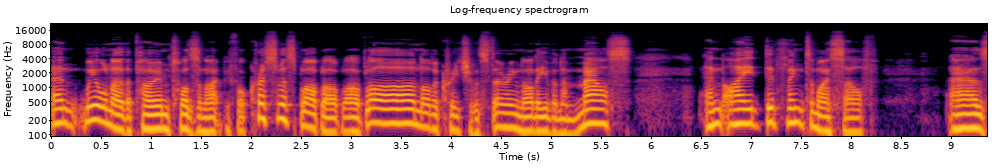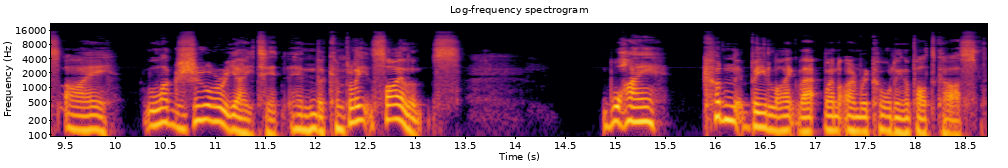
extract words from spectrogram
And we all know the poem, Twas the Night Before Christmas, blah, blah, blah, blah, not a creature was stirring, not even a mouse. And I did think to myself, as I luxuriated in the complete silence. Why couldn't it be like that when I'm recording a podcast?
